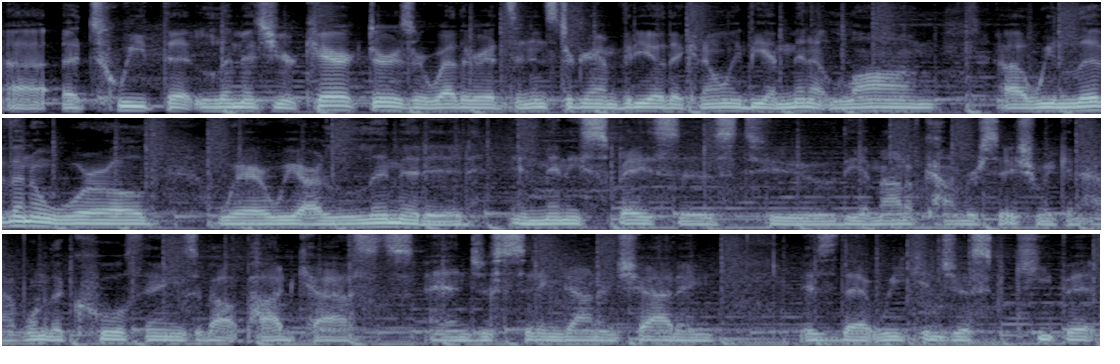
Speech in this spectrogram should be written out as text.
uh, a tweet that limits your characters or whether it's an Instagram video that can only be a minute long, uh, we live in a world where we are limited in many spaces to the amount of conversation we can have. One of the cool things about podcasts and just sitting down and chatting is that we can just keep it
